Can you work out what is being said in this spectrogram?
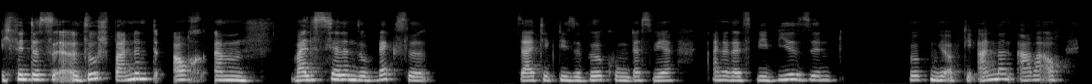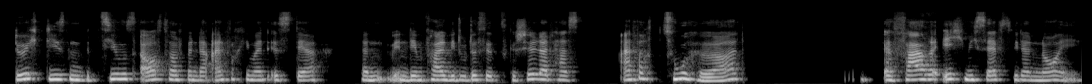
Ich finde das äh, so spannend, auch ähm, weil es ist ja dann so wechselseitig diese Wirkung, dass wir einerseits wie wir sind, wirken wir auf die anderen, aber auch durch diesen Beziehungsaustausch, wenn da einfach jemand ist, der dann in dem Fall, wie du das jetzt geschildert hast, einfach zuhört, erfahre ich mich selbst wieder neu,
